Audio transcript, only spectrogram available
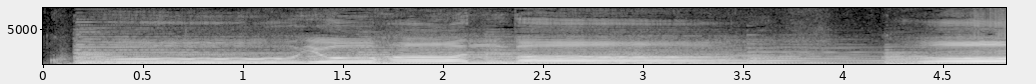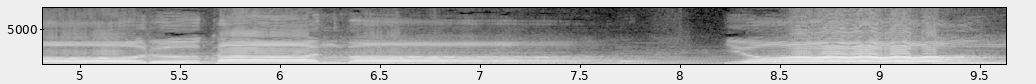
고 요한 밤 거룩한 밤영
